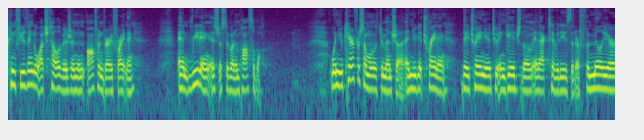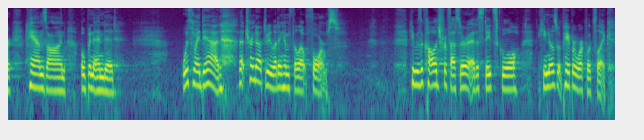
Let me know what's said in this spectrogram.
confusing to watch television and often very frightening and reading is just about impossible. When you care for someone with dementia and you get training, they train you to engage them in activities that are familiar, hands on, open ended. With my dad, that turned out to be letting him fill out forms. He was a college professor at a state school. He knows what paperwork looks like.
